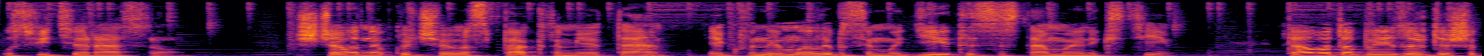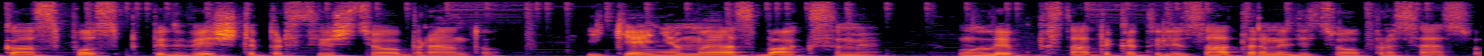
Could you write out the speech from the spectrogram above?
у світі реслінгу. Ще одним ключовим аспектом є те, як вони могли б взаємодіяти з системою NXT. WWE завжди шукала спосіб підвищити престиж цього бренду, і Кенні Омега з баксами могли б стати каталізаторами для цього процесу.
